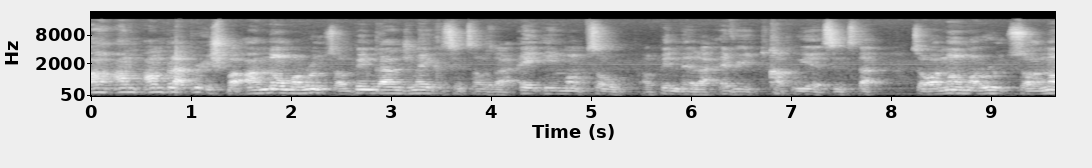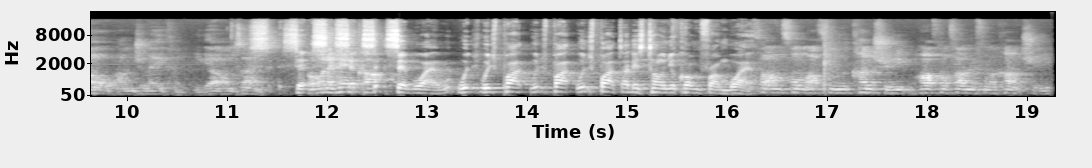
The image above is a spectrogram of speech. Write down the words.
I- I'm I'm black British, but I know my roots. I've been going to Jamaica since I was like 18 months old. I've been there like every couple years since that. So I know my roots. So I know I'm Jamaican. You get what I'm saying? Se- I want a haircut. Seb, why? Which which part which part which part of this town you come from? Why? I'm from I'm from the country. Half my family from the country.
